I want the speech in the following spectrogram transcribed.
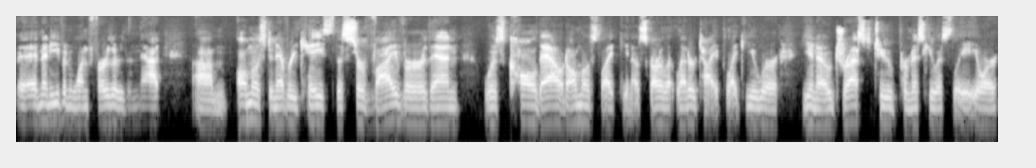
and then even one further than that, um, almost in every case, the survivor then was called out, almost like you know, scarlet letter type, like you were you know dressed too promiscuously, or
